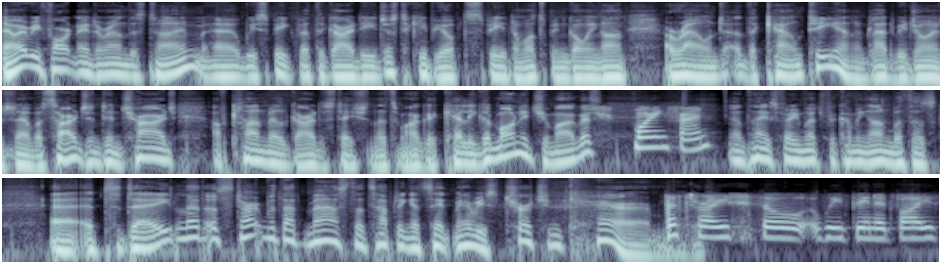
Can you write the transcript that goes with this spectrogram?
Now, every fortnight around this time, uh, we speak with the Gardaí just to keep you up to speed on what's been going on around the county. And I'm glad to be joined now by Sergeant in charge of Clonmel Garda Station. That's Margaret Kelly. Good morning to you, Margaret. Morning, Fran. And thanks very much for coming on with us uh, today. Let us start with that Mass that's happening at St. Mary's Church in Cahir. That's right. So we've been advised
